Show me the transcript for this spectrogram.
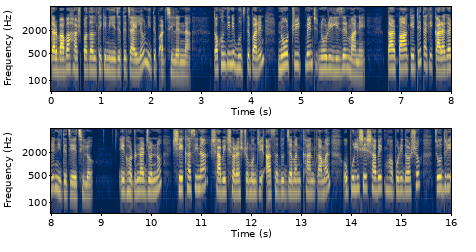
তার বাবা হাসপাতাল থেকে নিয়ে যেতে চাইলেও নিতে পারছিলেন না। তখন তিনি বুঝতে পারেন নো ট্রিটমেন্ট নো রিলিজের মানে। তার পা কেটে তাকে কারাগারে নিতে চেয়েছিল। এ ঘটনার জন্য শেখ হাসিনা, সাবেক স্বরাষ্ট্রমন্ত্রী আসাদুজ্জামান খান কামাল ও পুলিশের সাবেক মহাপরিদর্শক চৌধুরী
